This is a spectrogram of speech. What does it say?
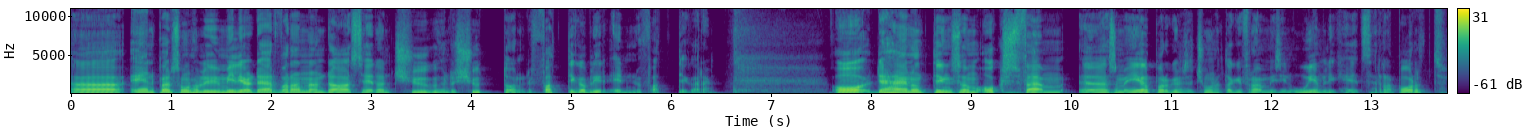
Uh, en person har blivit miljardär varannan dag sedan 2017. De fattiga blir ännu fattigare. Och det här är någonting som Oxfam, uh, som är en hjälporganisation, har tagit fram i sin ojämlikhetsrapport.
